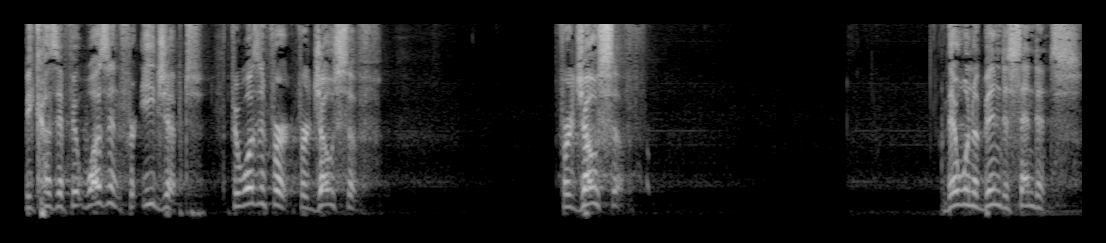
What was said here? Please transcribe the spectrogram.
Because if it wasn't for Egypt, if it wasn't for, for Joseph, for Joseph, there wouldn't have been descendants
